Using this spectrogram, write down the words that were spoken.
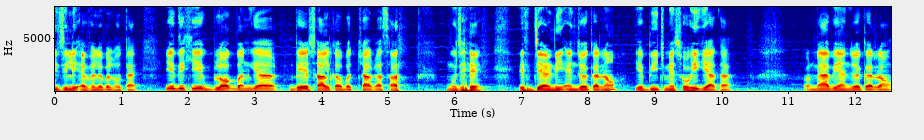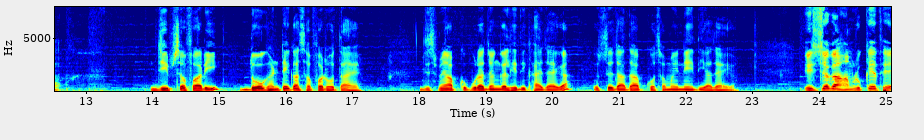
इजीली अवेलेबल होता है। ये देखिए एक ब्लॉग बन गया डेढ़ साल का बच्चा का साथ। मुझे इस जर्नी एंजॉय कर रहा हूँ। ये बीच में सो ही गया था। और मैं अभी एंजॉय कर रहा हूँ। जीप सफारी दो घंटे का सफ़र होता है जिसमें आपको पूरा जंगल ही दिखाया जाएगा। उससे ज़्यादा आपको समय नहीं दिया जाएगा। इस जगह हम रुके थे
